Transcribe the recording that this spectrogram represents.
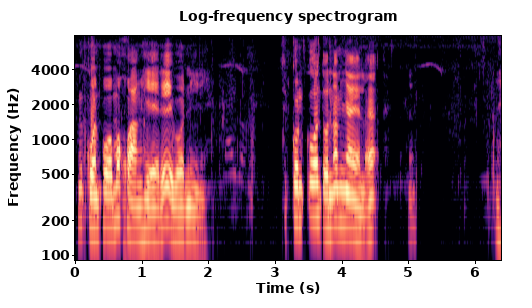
เมื่อก่อนพอมาขวางแห่ได้บ่นี่นี่สิก้นก้นตัวน้ำใหญ่นั่นและนี่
